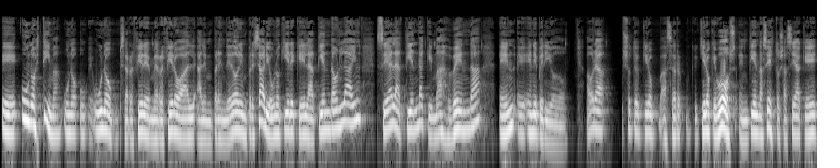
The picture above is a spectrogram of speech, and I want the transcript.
Eh, uno estima, uno, uno, se refiere, me refiero al, emprendedor empresario, uno quiere que la tienda online sea la tienda que más venda en eh, N periodo. Ahora, yo te quiero hacer, quiero que vos entiendas esto, ya sea que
